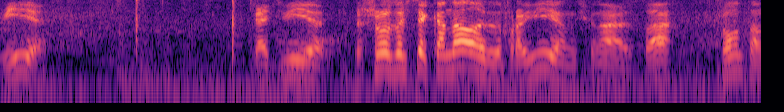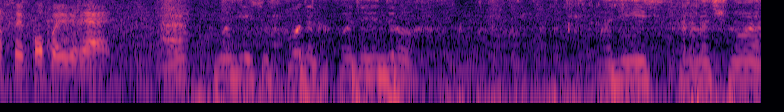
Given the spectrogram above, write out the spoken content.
Вия. Опять Вия. Да что за все каналы это про Вия начинаются, а? Что он там своей попой виляет? Вот здесь у входа какое-то ведро. Надеюсь, ночное.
